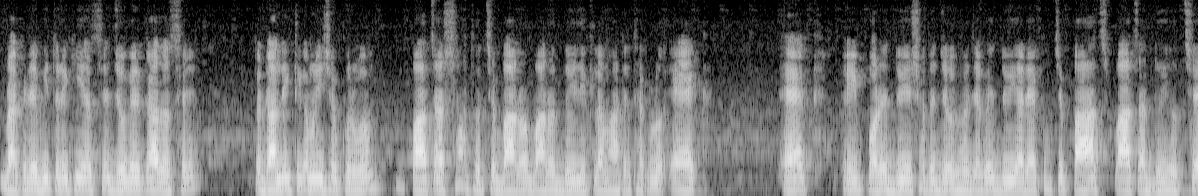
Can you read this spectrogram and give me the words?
ব্র্যাকেটের ভিতরে কি আছে? যোগের কাজ আছে। তো ডান দিক থেকে আমরা হিসাব করব। পাঁচ আর সাত হচ্ছে বারো। বারো দুই লিখলাম, হাতে থাকল এক। এক, এই পরের দুইয়ের সাথে যোগ হয়ে যাবে। দুই আর এক হচ্ছে পাঁচ। পাঁচ আর দুই হচ্ছে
